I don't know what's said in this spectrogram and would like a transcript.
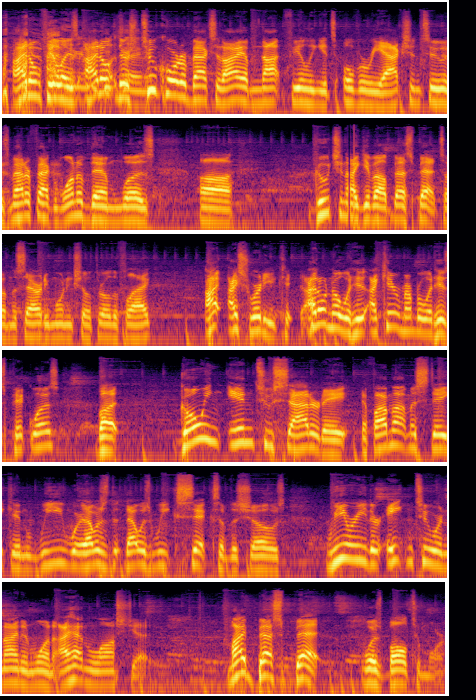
I don't feel as I don't. There's two quarterbacks that I am not feeling it's overreaction to. As a matter of fact, one of them was uh, Gooch and I give out best bets on the Saturday morning show. Throw the flag. I, I swear to you, I don't know what his, I can't remember what his pick was, but going into Saturday, if I'm not mistaken, we were that was that was week six of the shows. We were either eight and two or nine and one. I hadn't lost yet. My best bet was Baltimore.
